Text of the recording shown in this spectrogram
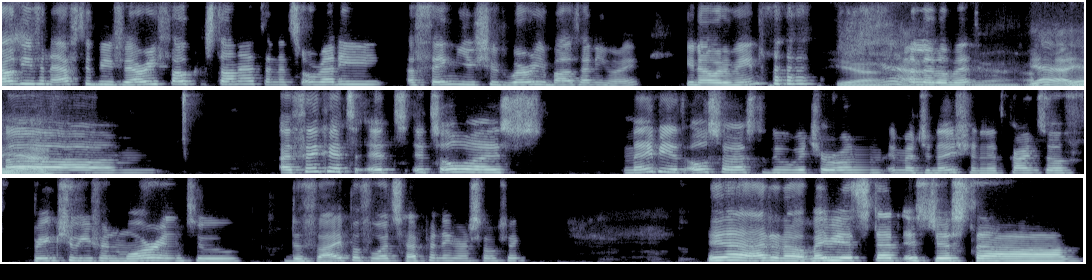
don't even have to be very focused on it, and it's already a thing you should worry about anyway. You know what I mean? Yeah. Yeah. a little bit. Yeah. I'm- Yeah, yeah, yeah. Um, I think it's it's it's always maybe it also has to do with your own imagination. It kind of brings you even more into the vibe of what's happening or something. Yeah, I don't know. Maybe it's that it's just um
